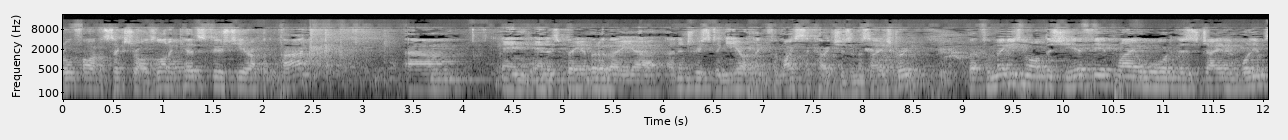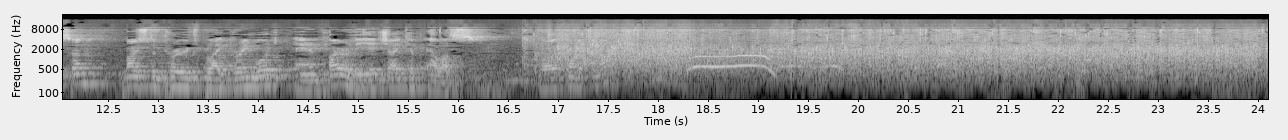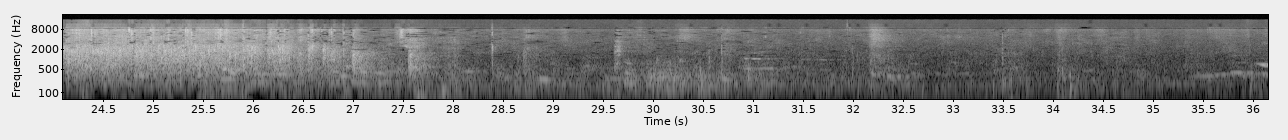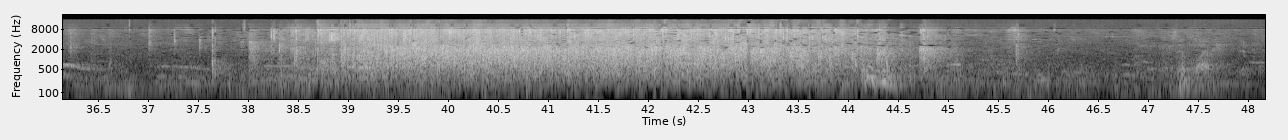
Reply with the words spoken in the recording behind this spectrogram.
all five and six year olds. A lot of kids, first year up at the park. Um, and, and it's been a bit of a, uh, an interesting year, I think, for most of the coaches in this age group. But for Miggy's Mob this year, Fair Play Award is Jaden Williamson, Most Improved Blake Greenwood, and Player of the Year Jacob Ellis. Guys,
